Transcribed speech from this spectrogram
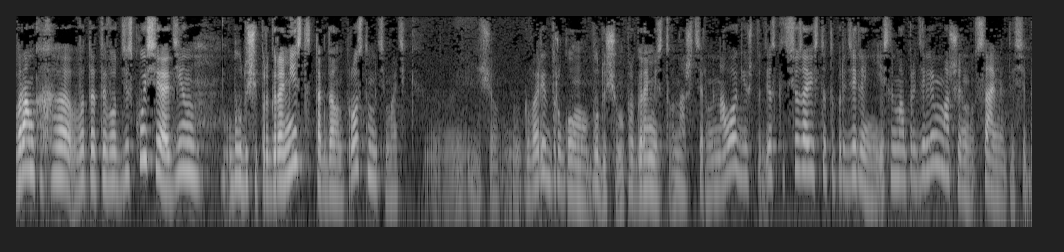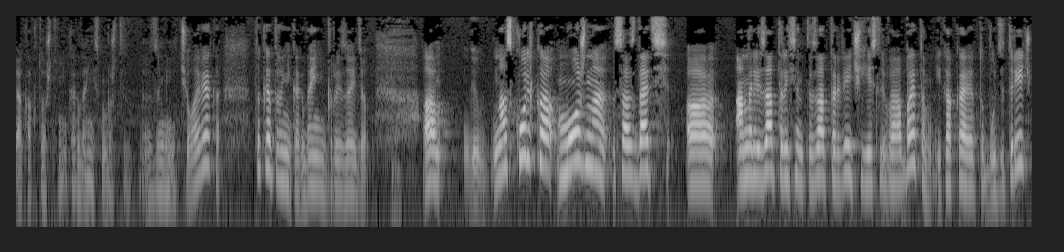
в рамках э, вот этой вот дискуссии один будущий программист, тогда он просто математик, э, еще говорит другому будущему программисту в нашей терминологии, что, дескать, все зависит от определения. Если мы определим машину сами для себя как то, что никогда не сможет заменить человека, так этого никогда не произойдет. А, насколько можно создать а, анализатор и синтезатор речи, если вы об этом, и какая это будет речь,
